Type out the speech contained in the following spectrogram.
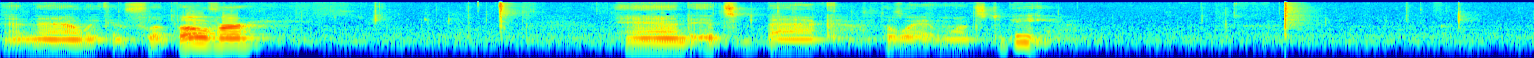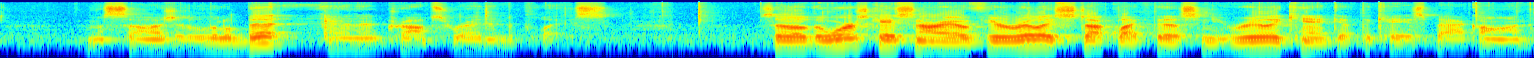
And now we can flip over and it's back the way it wants to be. Massage it a little bit and it drops right into place. So the worst case scenario, if you're really stuck like this and you really can't get the case back on,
